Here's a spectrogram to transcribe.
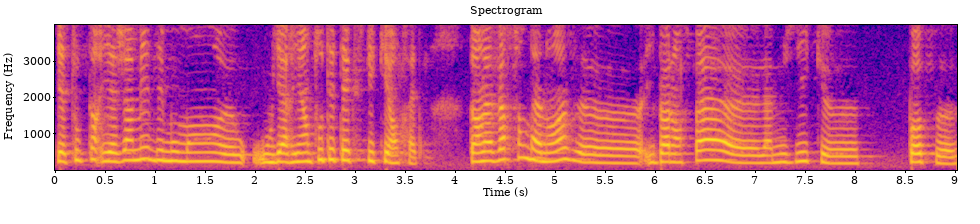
Il y a tout le temps, il y a jamais des moments où il y a rien. Tout est expliqué en fait. Dans la version danoise, euh, ils balancent pas euh, la musique euh, pop euh,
